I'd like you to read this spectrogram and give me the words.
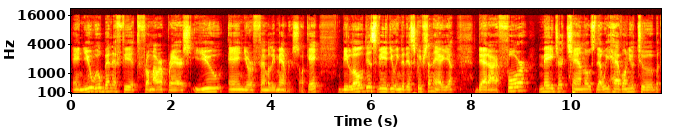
And you will benefit from our prayers, you and your family members, okay? Below this video in the description area, there are four major channels that we have on YouTube.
